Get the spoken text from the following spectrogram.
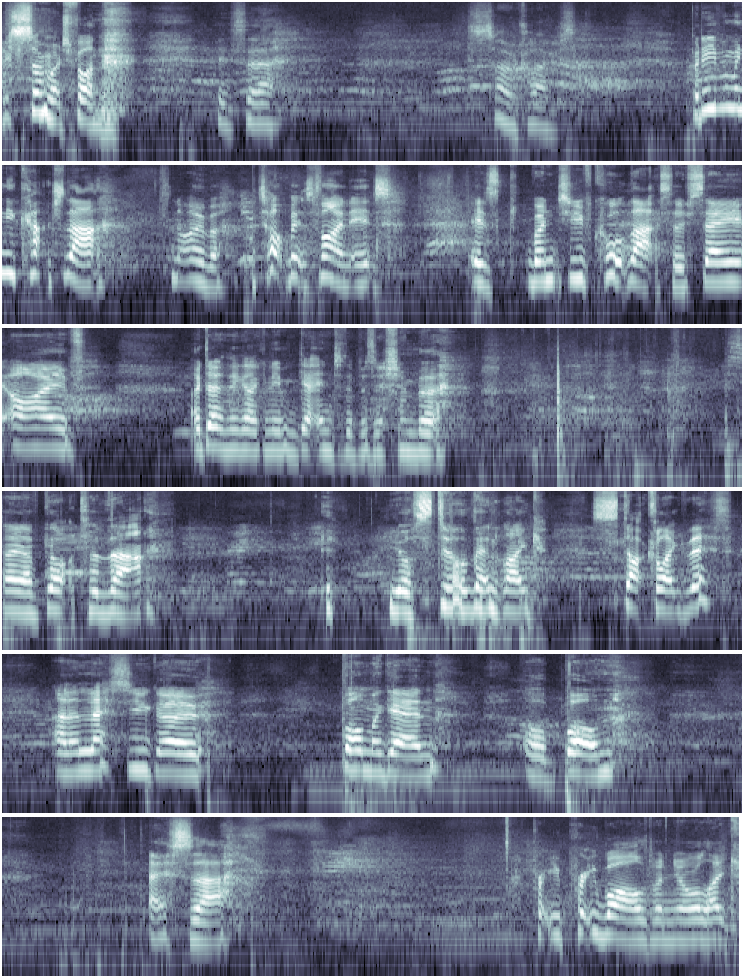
it's so much fun. It's uh, so close. But even when you catch that it's not over. The top bit's fine. It's it's once you've caught that so say I've I don't think I can even get into the position, but say I've got to that, you're still then like stuck like this. And unless you go bomb again or bomb, it's uh, pretty, pretty wild when you're like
